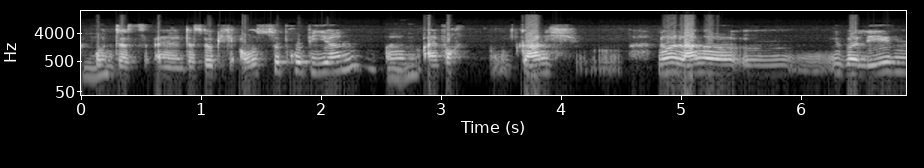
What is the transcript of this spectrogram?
Mhm. und das, äh, das wirklich auszuprobieren. Ähm, mhm. Einfach gar nicht nur lange ähm, überlegen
